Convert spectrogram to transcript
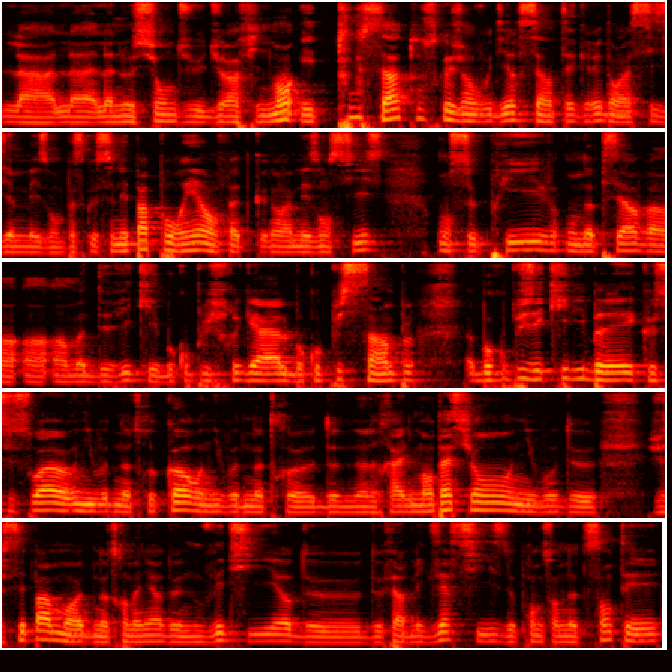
la, la, notion du, raffinement et tout ça, tout ce que je viens de vous dire, c'est intégré dans la sixième maison parce que ce n'est pas pour rien en fait que dans la maison 6 on se prive, on observe un, mode de vie qui est beaucoup plus frugal, beaucoup plus simple, beaucoup plus équilibré, que ce soit au niveau de notre corps, au niveau de notre, de notre alimentation, au niveau de, je sais pas moi, de notre manière de nous vêtir, de, de faire de l'exercice, de prendre soin de notre santé,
